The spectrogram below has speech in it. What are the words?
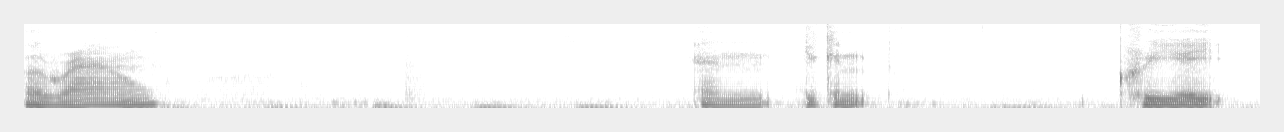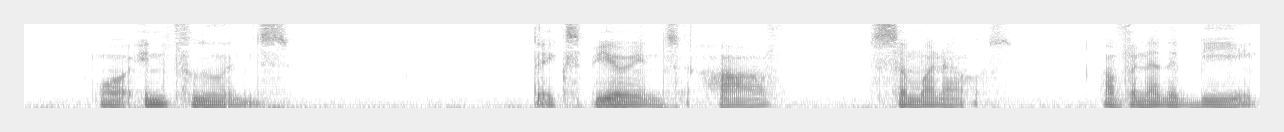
around and you can create or influence the experience of someone else, of another being,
